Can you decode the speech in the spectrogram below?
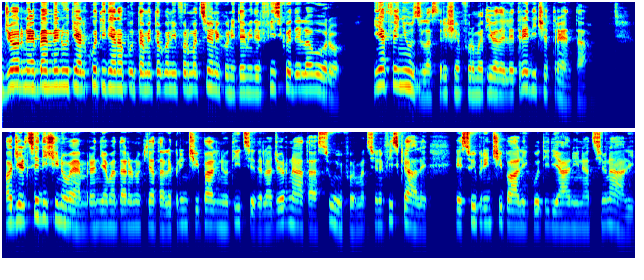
Buongiorno e benvenuti al quotidiano appuntamento con informazioni con i temi del fisco e del lavoro. IF News, la striscia informativa delle 13.30. Oggi è il 16 novembre, andiamo a dare un'occhiata alle principali notizie della giornata su informazione fiscale e sui principali quotidiani nazionali.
